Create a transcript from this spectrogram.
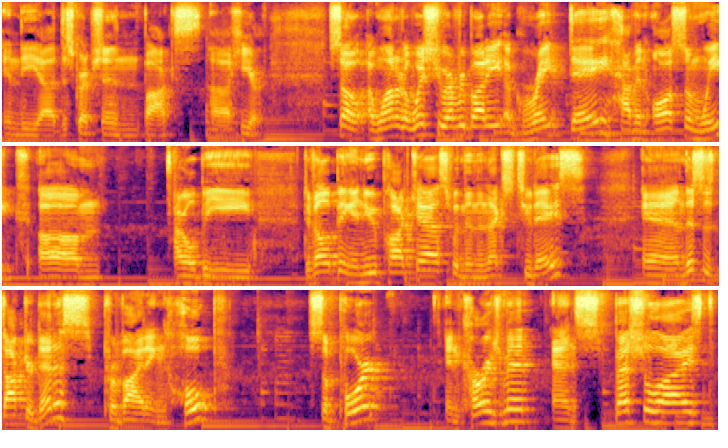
in the uh, description box uh, here. So I wanted to wish you everybody a great day. Have an awesome week. Um, I will be developing a new podcast within the next two days. And this is Dr. Dennis providing hope, support, encouragement, and specialized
